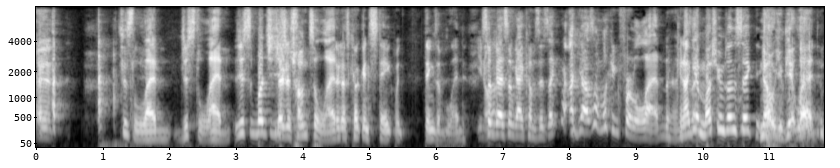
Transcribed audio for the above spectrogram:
And then, Just lead, just lead, just a bunch of just, just- chunks of lead. They're just cooking steak with things of lead. you know some what? guy, some guy comes in, it's like, "Ah, yes, I'm looking for lead. Can I get mushrooms on the steak? No, you get lead.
